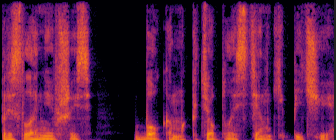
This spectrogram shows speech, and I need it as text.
прислонившись боком к теплой стенке печи.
